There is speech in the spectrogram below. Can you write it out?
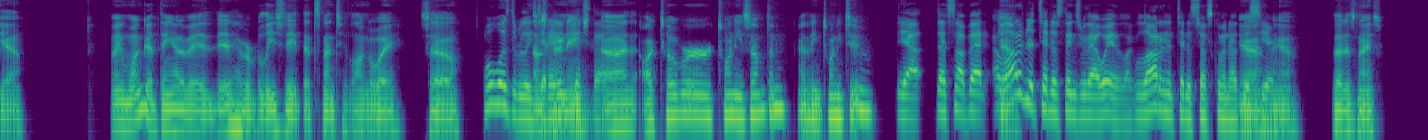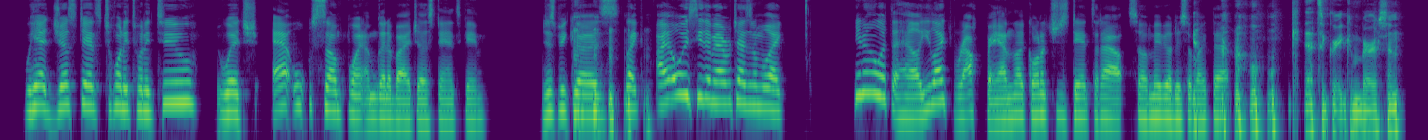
yeah. I mean, one good thing out of it, it did have a release date that's not too long away. So What was the release date? I didn't neat. catch that. Uh, October 20 something, I think 22. Yeah, that's not bad. A yeah. lot of Nintendo's things were that way. Like a lot of Nintendo stuff's coming out Yeah, this year. yeah. That is nice. We had Just Dance 2022, which at some point I'm gonna buy a Just Dance game. Just because like I always see them advertising, I'm like, you know what the hell? You liked rock band, like why don't you just dance it out? So maybe I'll do something like that. okay, that's a great comparison.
